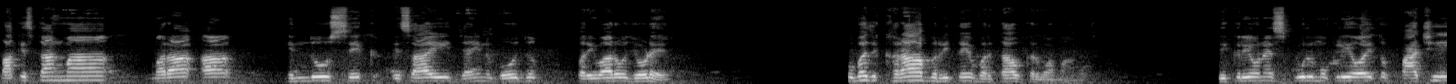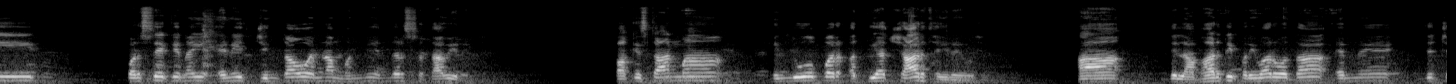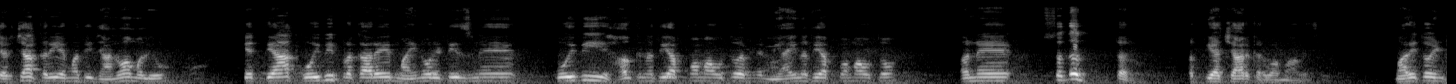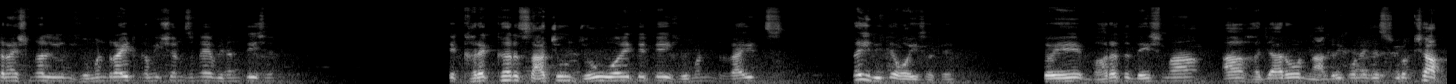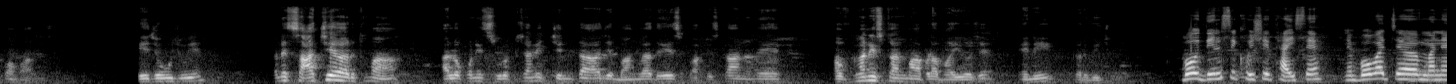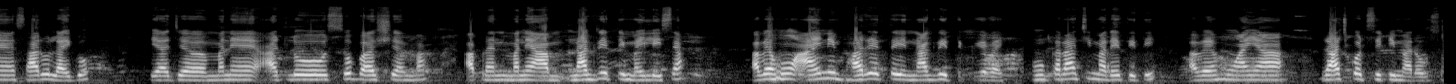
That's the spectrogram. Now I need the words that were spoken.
પાકિસ્તાનમાં મારા આ હિન્દુ, શીખ, ઈસાઈ, જૈન, બૌદ્ધ પરિવારો જોડે ખૂબ જ ખરાબ રીતે વર્તાવ કરવામાં આવે છે. દીકરીઓને સ્કૂલ મોકલી હોય તો પાછી ફરશે કે નહીં એની ચિંતાઓ એમના મનની અંદર સતાવી રહી છે. પાકિસ્તાનમાં હિન્દુઓ પર અત્યાચાર થઈ રહ્યો છે. આ જે લાભાર્થી પરિવારો હતા એમને જે ચર્ચા કરી એમાંથી જાણવા મળ્યું કે ત્યાં કોઈ બી પ્રકારે માઇનોરિટીઝને કોઈ બી હક નથી આપવામાં આવતો, એમને ન્યાય નથી આપવામાં આવતો અને સતત અત્યાચાર કરવામાં આવે છે. મારી તો ઇન્ટરનેશનલ હ્યુમન રાઇટ કમિશન્સને વિનંતી છે કે ખરેખર સાચું જોવું હોય કે કે હ્યુમન રાઇટ્સ કઈ રીતે હોઈ શકે, તો એ ભારત દેશમાં આ હજારો નાગરિકોને જે સુરક્ષા આપવામાં આવી છે એ જોવું જોઈએ. અને સાચે અર્થમાં આ લોકોની સુરક્ષાની ચિંતા જે બાંગ્લાદેશ, પાકિસ્તાન અને અફઘાનિસ્તાનમાં આપણા ભાઈઓ છે, એની કરવી જોઈએ. બહુ દિલથી ખુશી થાય છે ને બહુ જ મને સારું લાગ્યું કે આજે મને આટલું શુભ આશયમાં આપણા મને આ નાગરિકથી મળી છે. હવે હું અહીંની ભારતીય નાગરિક કહેવાય. હું કરાચીમાં રહેતી હતી. હવે હું અહીંયા રાજકોટ સિટીમાં રહું છું.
